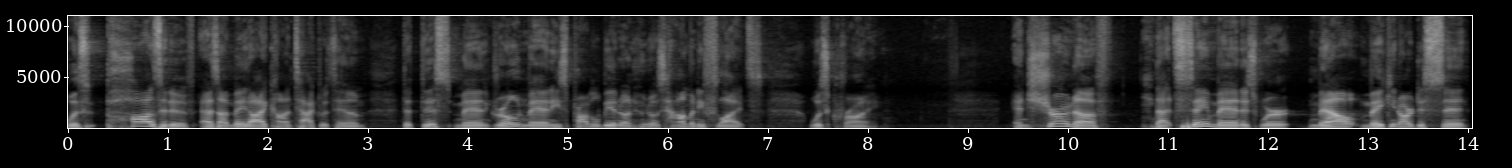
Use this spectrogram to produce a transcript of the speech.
was positive as I made eye contact with him that this man, grown man, he's probably been on who knows how many flights, was crying. And sure enough, that same man is where now making our descent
